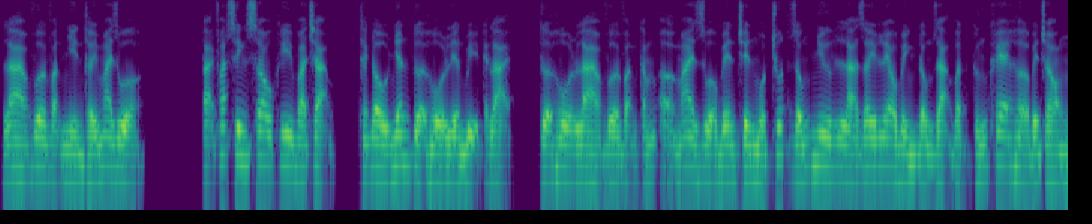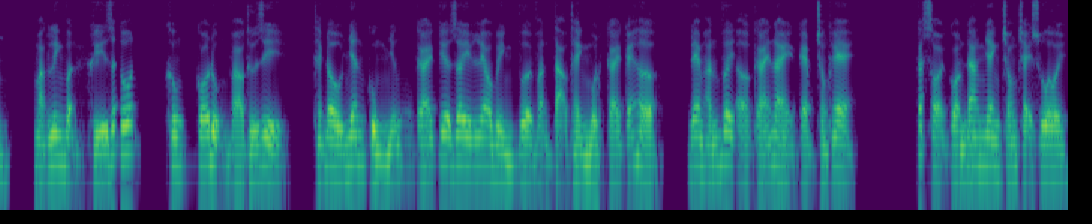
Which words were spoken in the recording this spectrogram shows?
Là vừa vặn nhìn thấy mai rùa. Tại phát sinh sau khi va chạm, thạch đầu nhân tựa hồ liền bị kẹt lại tựa hồ là vừa vặn cắm ở mai rùa bên trên một chút giống như là dây leo bình đồng dạng vật cứng khe hở bên trong, mặc linh vận khí rất tốt, không có đụng vào thứ gì, thạch đầu nhân cùng những cái tia dây leo bình vừa vặn tạo thành một cái kẽ hở, đem hắn vây ở cái này kẹp trong khe. Cắt sỏi còn đang nhanh chóng chạy xuôi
